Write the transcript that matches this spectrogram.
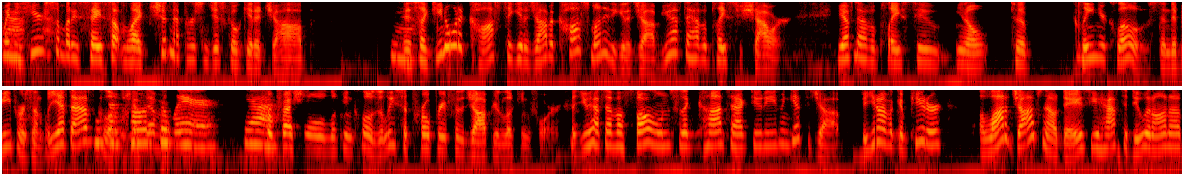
When you hear somebody say something like shouldn't that person just go get a job? Yeah. It's like do you know what it costs to get a job? It costs money to get a job. You have to have a place to shower. You have to have a place to, you know, to clean your clothes and to be presentable. You have to have clothes. clothes you have to, to wear. Yeah. Professional looking clothes, at least appropriate for the job you're looking for. But you have to have a phone so they can contact you to even get the job. If you don't have a computer, a lot of jobs nowadays, you have to do it on a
